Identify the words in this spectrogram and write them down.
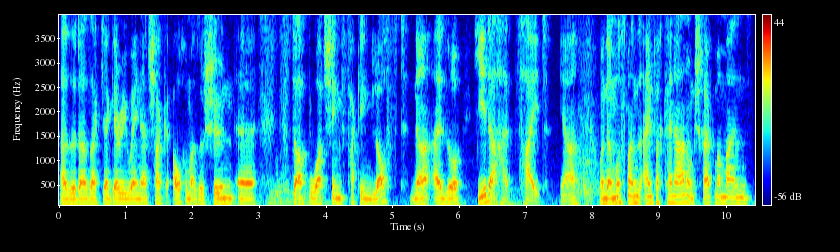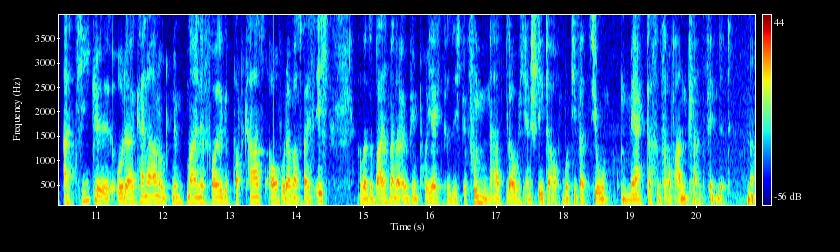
Also da sagt ja Gary Vaynerchuk auch immer so schön, äh, stop watching fucking Lost. Ne? Also jeder hat Zeit. Ja, und da muss man einfach, keine Ahnung, schreibt man mal einen Artikel oder keine Ahnung, nimmt mal eine Folge Podcast auf oder was weiß ich. Aber sobald man da irgendwie ein Projekt für sich gefunden hat, glaube ich, entsteht da auch Motivation und merkt, dass es auf Anklang findet. Ne?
